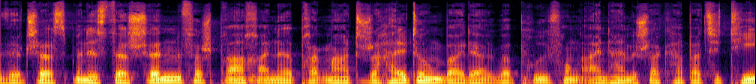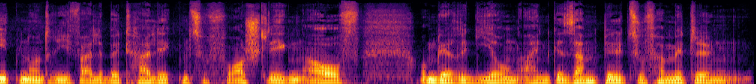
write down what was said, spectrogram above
Wirtschaftsminister Shen versprach eine pragmatische Haltung bei der Überprüfung einheimischer Kapazitäten und rief alle Beteiligten zu Vorschlägen auf, um der Regierung ein Gesamtbild zu vermitteln.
